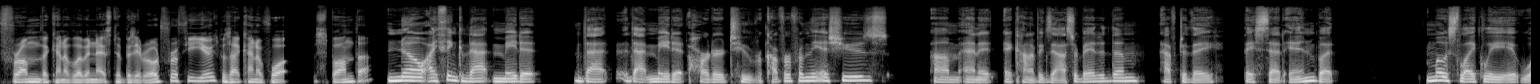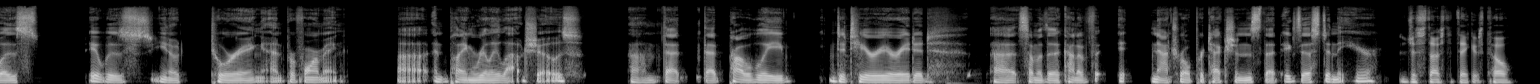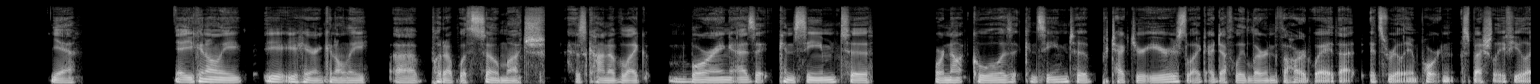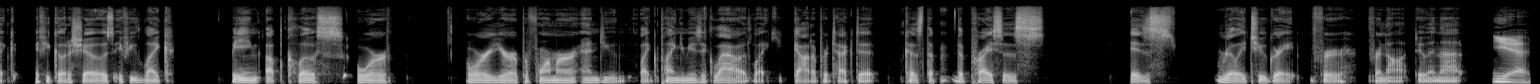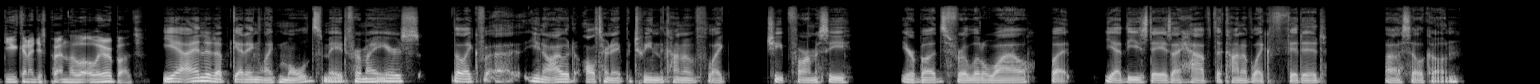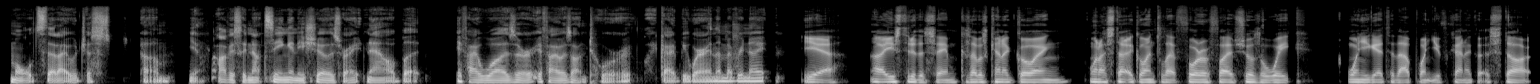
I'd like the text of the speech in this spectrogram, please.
from the kind of living next to a busy road for a few years? Was that kind of what spawned that? No, I think that made it that that made it harder to recover from the issues, um, and it it kind of exacerbated them after they they set in. But most likely, it was it was you know touring and performing uh, and playing really loud shows um, that that probably deteriorated uh, some of the kind of natural protections that exist in the ear. It just starts to take its toll. Yeah. Yeah, you can only, your hearing can only uh, put up with so much as kind of like boring as it can seem to, or not cool as it can seem to protect your ears. Like, I definitely learned the hard way that it's really important, especially if you like, if you go to shows, if you like being up close or, or you're a performer and you like playing your music loud, like you gotta protect it because the, the price is, is really too great for, for not doing that. Yeah. Do you kind of just put in the little earbuds? Yeah, I ended up getting like molds made for my ears. They're like, uh, you know, I would alternate between the kind of like cheap pharmacy earbuds for a little while. But yeah, these days I have the kind of like fitted uh, silicone molds that I would just, um, you know, obviously not seeing any shows right now, but if I was or if I was on tour, like I'd be wearing them every night. Yeah. I used to do the same because I was kind of going, when I started going to like four or five shows a week, when you get to that point, you've kind of got to start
